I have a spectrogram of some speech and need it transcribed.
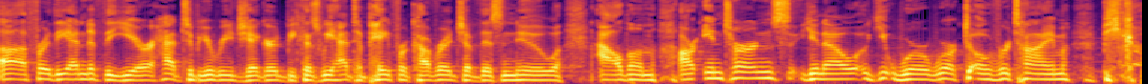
uh, for the end of the year had to be rejiggered because we had to pay for coverage of this new album. Our interns, you know, were worked overtime because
